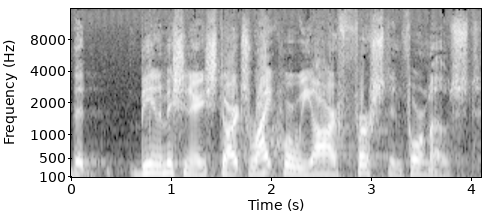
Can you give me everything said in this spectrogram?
that being a missionary starts right where we are first and foremost,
